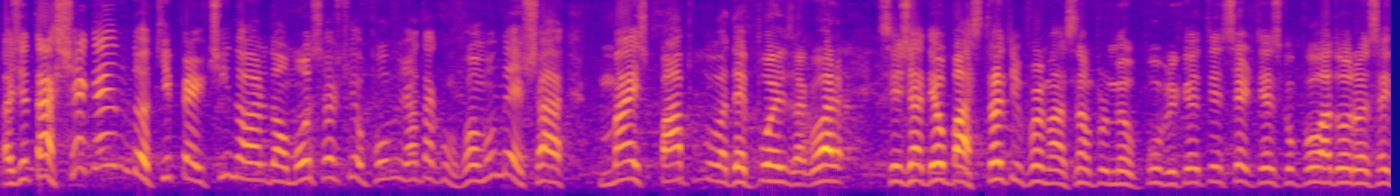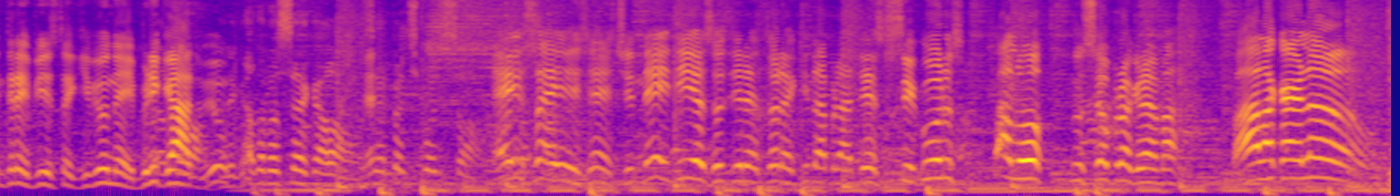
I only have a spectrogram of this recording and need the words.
a gente está chegando aqui pertinho da hora do almoço, eu acho que o povo já está com fome. Vamos deixar mais papo depois agora. Você já deu bastante informação para o meu público. Eu tenho certeza que o povo adorou essa entrevista aqui, viu, Ney? Obrigado, tá viu? Obrigado a você, Carlão. Sempre à disposição. É isso aí, gente. Ney Dias, o diretor aqui da Bradesco Seguros, falou no seu programa. Fala, Carlão!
